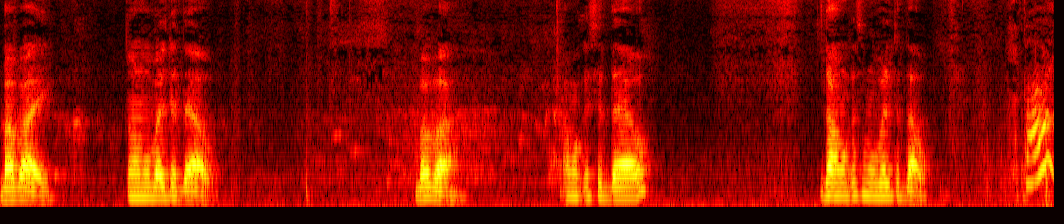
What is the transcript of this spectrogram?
বাবাই তোমার মোবাইলটা দাও বাবা আমার কাছে দাও দাও আমার কাছে মোবাইলটা দাও তাই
